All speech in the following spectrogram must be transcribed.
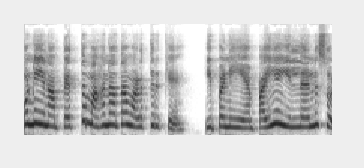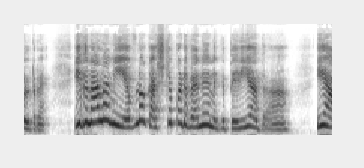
உன்னைய நான் பெத்த மகனா தான் வளர்த்துருக்கேன். இப்ப நீ என் பையன் இல்லைன்னு சொல்றேன். இதனால நீ எவ்வளோ கஷ்டப்படுவேன்னு எனக்கு தெரியாதா? என்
